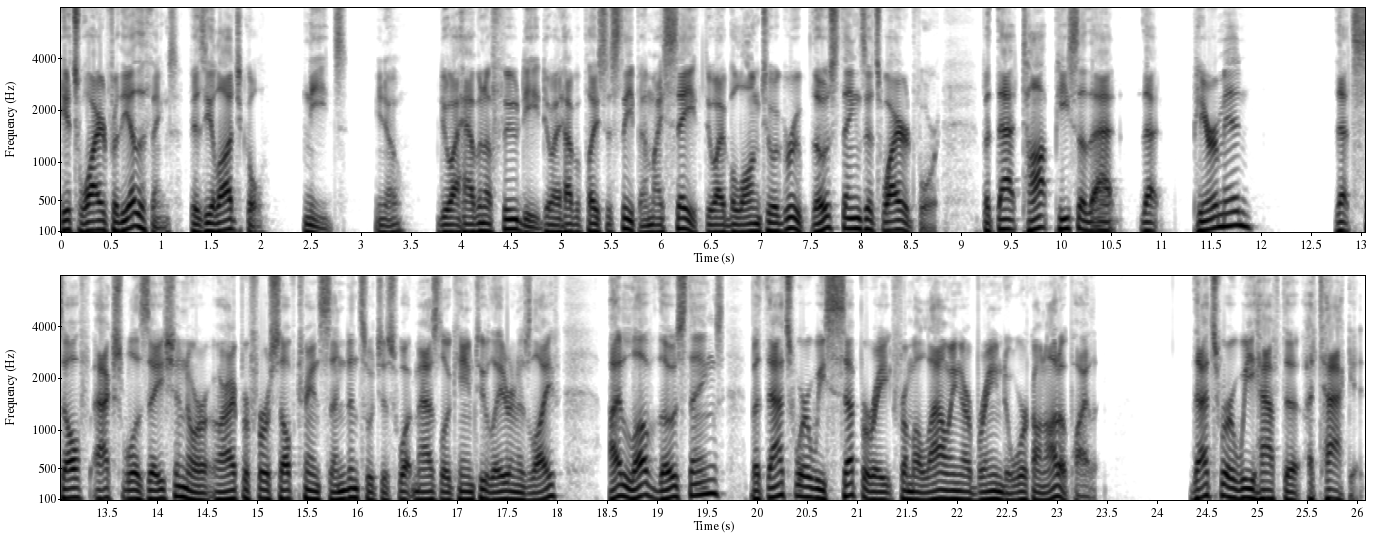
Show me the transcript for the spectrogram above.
It's wired for the other things, physiological needs, you know, do I have enough food to eat? Do I have a place to sleep? Am I safe? Do I belong to a group? Those things it's wired for. But that top piece of that that pyramid, that self actualization, or, or I prefer self transcendence, which is what Maslow came to later in his life. I love those things, but that's where we separate from allowing our brain to work on autopilot. That's where we have to attack it.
